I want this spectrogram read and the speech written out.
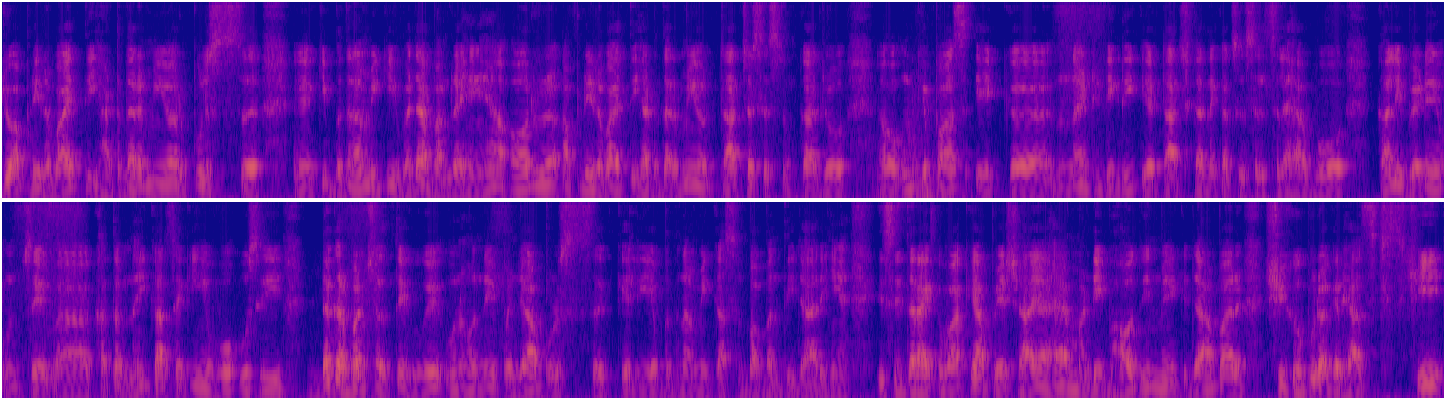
जो अपनी रवायती हटदर्मी और पुलिस की बदनामी की वजह बन रहे हैं और अपनी रवायती हटदर्मी और टार्चर सिस्टम का जो उनके पास एक नाइन्टी डिग्री टार्च करने का सिलसिला है, वो काली बेड़ें उनसे ख़त्म नहीं कर सकी हैं। वो उसी डगर पर चलते हुए उन्होंने पंजाब पुलिस के लिए बदनामी का सबब बनती जा रही हैं। इसी तरह एक वाक़ पेश आया है मंडी भावदीन में, कि जहाँ पर शिखुपुरा के रिहासी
